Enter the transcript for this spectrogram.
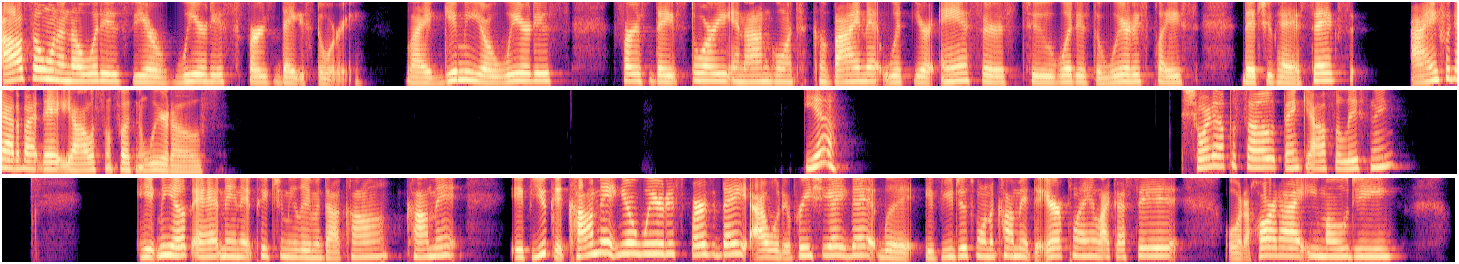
I also want to know what is your weirdest first date story? Like, give me your weirdest first date story, and I'm going to combine that with your answers to what is the weirdest place that you had sex. I ain't forgot about that. Y'all are some fucking weirdos. Yeah. Short episode. Thank y'all for listening. Hit me up, admin at picturemeliving.com. Comment if you could comment your weirdest first date, I would appreciate that. But if you just want to comment the airplane, like I said, or the heart eye emoji,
